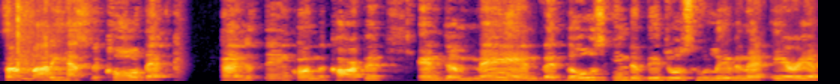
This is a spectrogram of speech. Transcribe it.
somebody has to call that kind of thing on the carpet and demand that those individuals who live in that area,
